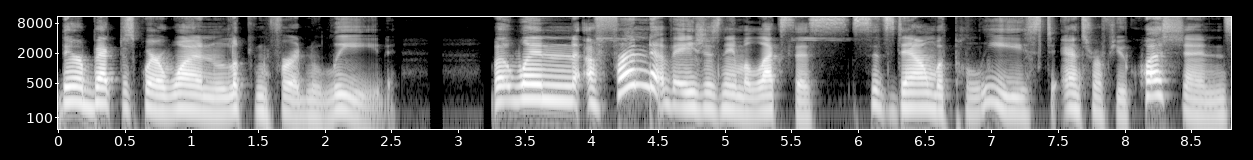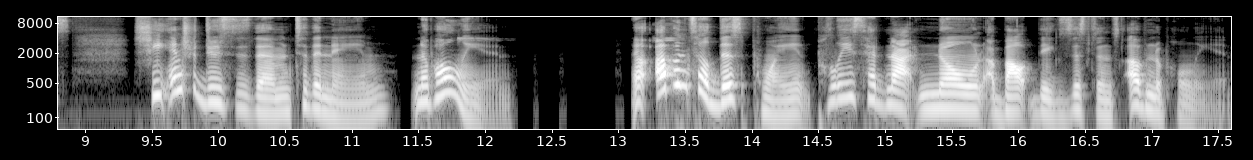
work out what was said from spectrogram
they're back to square one looking for a new lead. But when a friend of Asia's named Alexis sits down with police to answer a few questions, she introduces them to the name Napoleon. Now, up until this point, police had not known about the existence of Napoleon.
